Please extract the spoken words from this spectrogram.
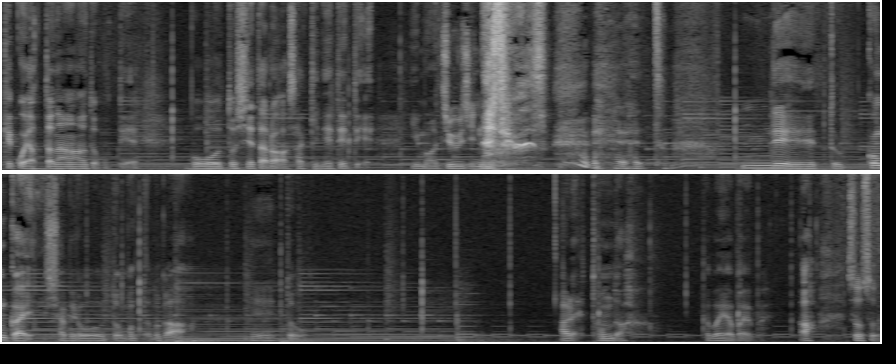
結構やったなと思ってぼーっとしてたらさっき寝てて今10時になってます。えっとでえっと今回喋ろうと思ったのがえっとあれ飛んだ。やばいやばいやばい。あそうそう。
